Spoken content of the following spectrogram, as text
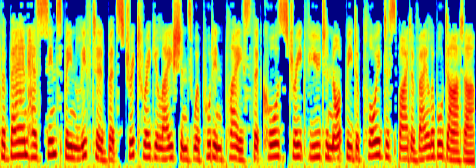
The ban has since been lifted but strict regulations were put in place that cause Street View to not be deployed despite available data.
